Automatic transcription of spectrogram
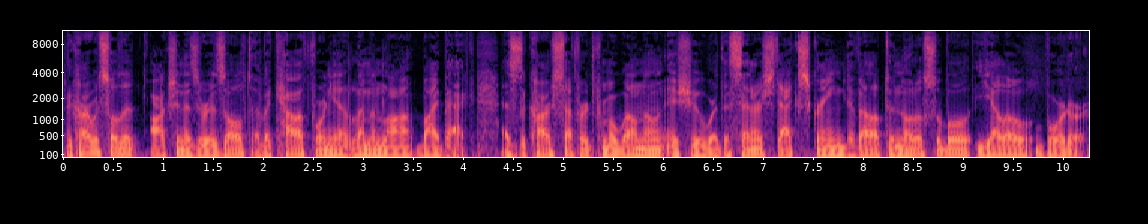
The car was sold at auction as a result of a California lemon law buyback, as the car suffered from a well known issue where the center stack screen developed a noticeable yellow border.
